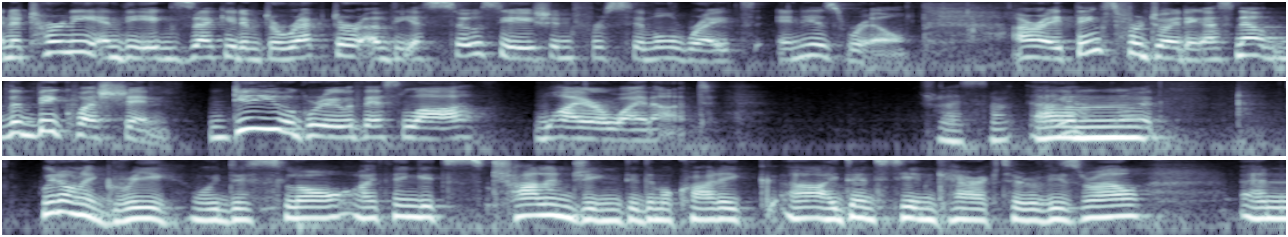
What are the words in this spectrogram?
an attorney and the executive director of the Association for Civil Rights in Israel. All right, thanks for joining us. Now, the big question do you agree with this law? Why or why not? Should I start? Um, yeah, go ahead. We don't agree with this law. I think it's challenging the democratic uh, identity and character of Israel, and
